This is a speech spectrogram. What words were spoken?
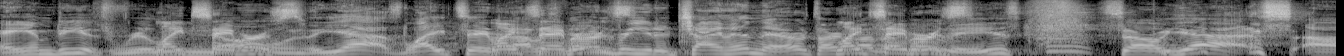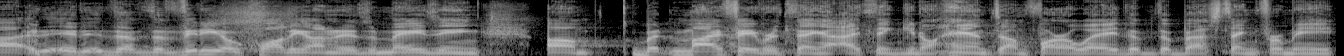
AMD is really Lightsabers. known. Yes, lightsaber. I was waiting for you to chime in there. talking about the Lightsabers. movies. So yes, uh, it, it- the, the video quality on it is amazing. Um, but my favorite thing, I think, you know, hands down, far away, the, the best thing for me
